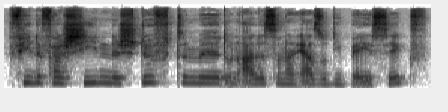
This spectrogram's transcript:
viele verschiedene Stifte mit und alles, sondern eher so die Basics.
